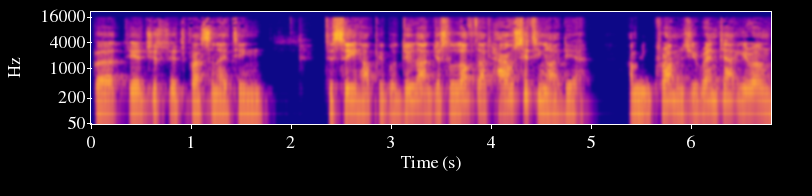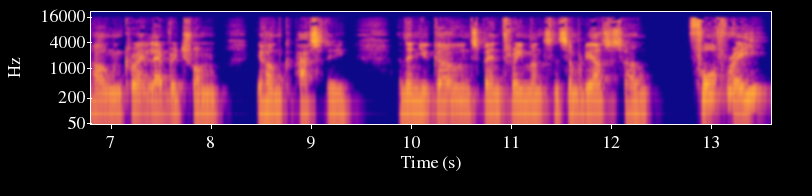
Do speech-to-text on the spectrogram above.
But it's just it's fascinating to see how people do that. And just love that house sitting idea. I mean, crumbs. You rent out your own home and create leverage from your home capacity, and then you go and spend three months in somebody else's home for free.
